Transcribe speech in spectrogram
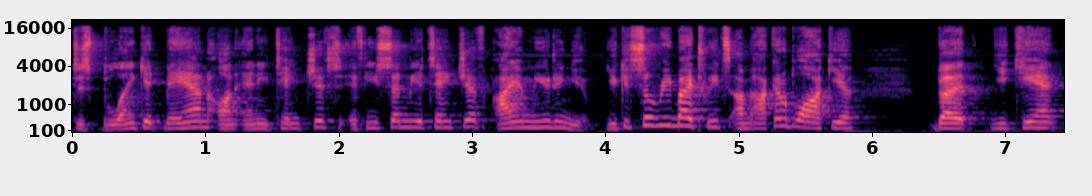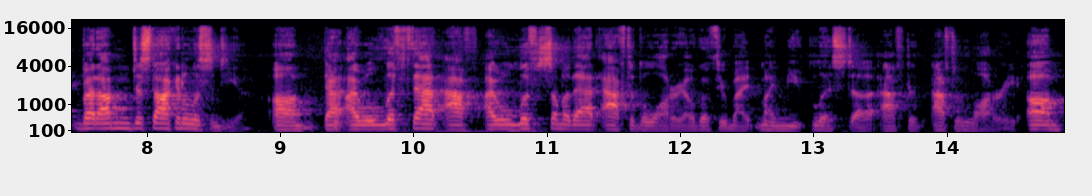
just blanket ban on any tank gifs. If you send me a tank gif, I am muting you. You can still read my tweets. I'm not going to block you, but you can't. But I'm just not going to listen to you. Um, that I will lift that. Af- I will lift some of that after the lottery. I'll go through my, my mute list uh, after after the lottery. Um,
